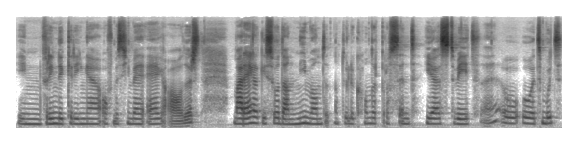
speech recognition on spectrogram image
in vriendenkringen of misschien bij je eigen ouders. Maar eigenlijk is zo dat niemand het natuurlijk 100% juist weet hè, hoe, hoe het moet.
